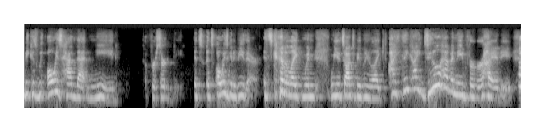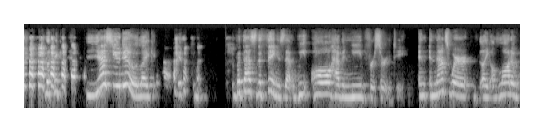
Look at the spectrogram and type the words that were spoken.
because we always have that need for certainty it's it's always going to be there. It's kind of like when when you talk to people and you're like, I think I do have a need for variety. like, yes, you do. Like, it, but that's the thing is that we all have a need for certainty. And, and that's where like a lot of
